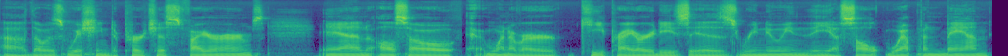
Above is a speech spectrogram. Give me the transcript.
uh, those wishing to purchase firearms. And also, uh, one of our key priorities is renewing the assault weapon ban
